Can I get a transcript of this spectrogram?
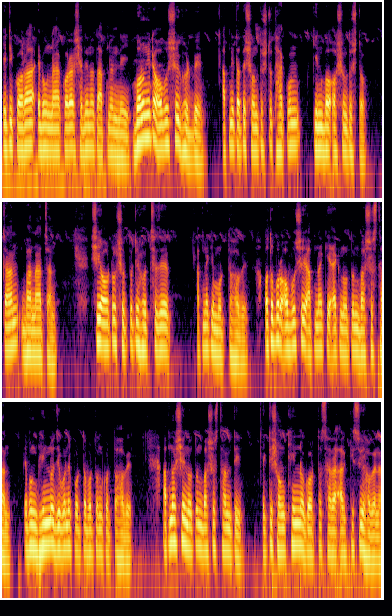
এটি করা এবং না করার স্বাধীনতা আপনার নেই। বরং এটা অবশ্যই ঘটবে। আপনি তাতে সন্তুষ্ট থাকুন কিংবা অসন্তুষ্ট চান বা না চান। সেই অটল সত্যটি হচ্ছে যে আপনাকে মরতে হবে। অতপর অবশ্যই আপনাকে এক নতুন বাসস্থান এবং ভিন্ন জীবনে প্রত্যাবর্তন করতে হবে। আপনার সেই নতুন বাসস্থানটি একটি সংকীর্ণ গর্ত ছাড়া আর কিছুই হবে না।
